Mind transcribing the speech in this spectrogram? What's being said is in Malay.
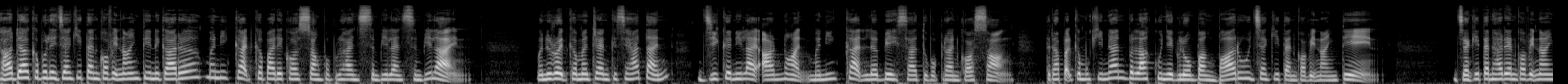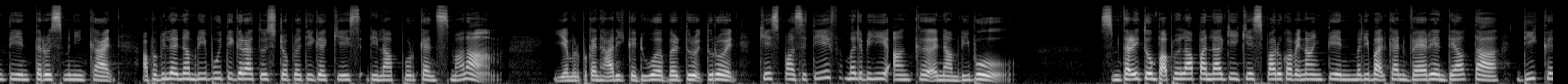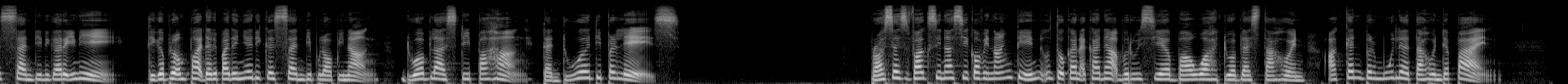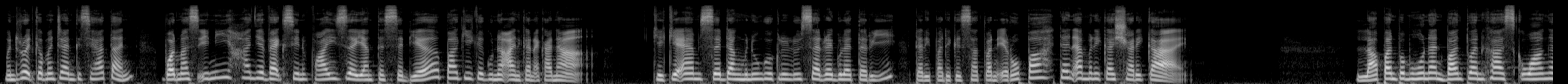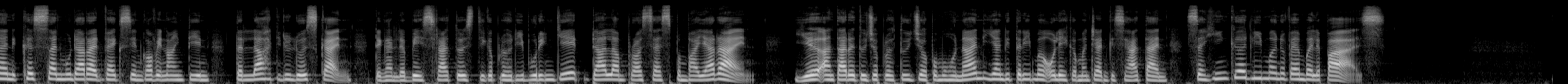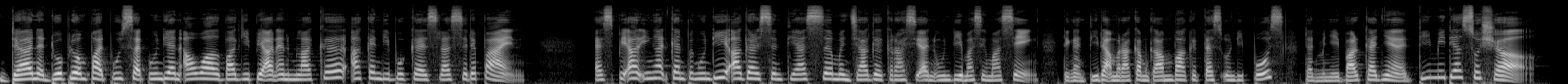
Kadar kebolehjangkitan COVID-19 negara meningkat kepada 0.99. Menurut Kementerian Kesihatan, jika nilai R0 meningkat lebih 1.0, terdapat kemungkinan berlakunya gelombang baru jangkitan COVID-19. Jangkitan harian COVID-19 terus meningkat apabila 6,323 kes dilaporkan semalam. Ia merupakan hari kedua berturut-turut kes positif melebihi angka 6,000. Sementara itu, 48 lagi kes baru COVID-19 melibatkan varian Delta dikesan di negara ini. 34 daripadanya dikesan di Pulau Pinang, 12 di Pahang dan 2 di Perlis. Proses vaksinasi COVID-19 untuk kanak-kanak berusia bawah 12 tahun akan bermula tahun depan. Menurut Kementerian Kesihatan, buat masa ini hanya vaksin Pfizer yang tersedia bagi kegunaan kanak-kanak. KKM sedang menunggu kelulusan regulatori daripada Kesatuan Eropah dan Amerika Syarikat. Lapan permohonan bantuan khas kewangan kesan mudarat vaksin COVID-19 telah diluluskan dengan lebih RM130,000 dalam proses pembayaran. Ia antara 77 permohonan yang diterima oleh Kementerian Kesihatan sehingga 5 November lepas. Dan 24 pusat pengundian awal bagi PRN Melaka akan dibuka selasa depan. SPR ingatkan pengundi agar sentiasa menjaga kerahsiaan undi masing-masing dengan tidak merakam gambar kertas undi pos dan menyebarkannya di media sosial.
